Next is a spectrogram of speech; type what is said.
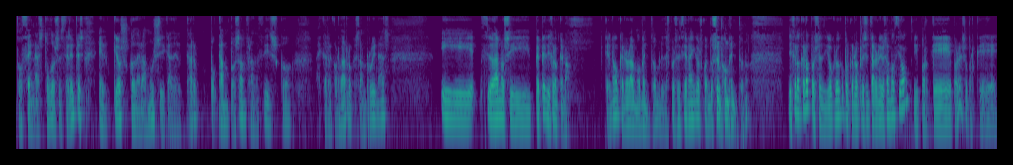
docenas, todos excelentes, el kiosco de la música del Campo San Francisco, hay que recordarlo que están ruinas, y Ciudadanos y PP dijeron que no, que no, que no era el momento, hombre, después de 100 años, cuando es el momento, no? Dijeron que no, pues yo creo que porque no presentaron ellos esa moción y porque, por eso, porque,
